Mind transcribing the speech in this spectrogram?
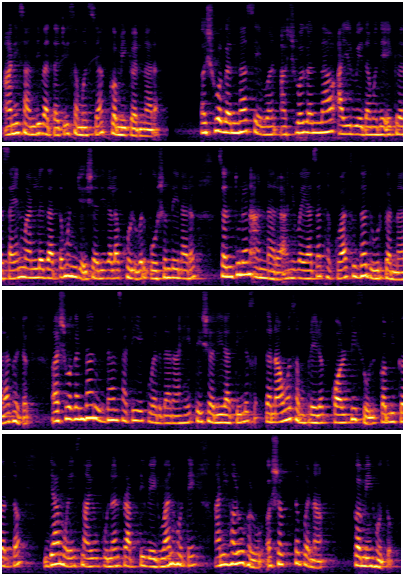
आणि सांधिवाताची समस्या कमी करणारा. अश्वगंधा सेवन. अश्वगंधा आयुर्वेदामध्ये एक रसायन मानलं जातं म्हणजे शरीराला खोलवर पोषण देणारं संतुलन आणणारं आणि वयाचा थकवासुद्धा दूर करणारा घटक. अश्वगंधा वृद्धांसाठी एक वरदान आहे. ते शरीरातील स- तणाव संप्रेरक कॉर्टिसोल कमी करतं ज्यामुळे स्नायू पुनर्प्राप्ती वेगवान होते आणि हळूहळू अशक्तपणा कमी होतो.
